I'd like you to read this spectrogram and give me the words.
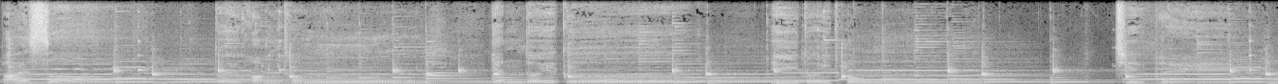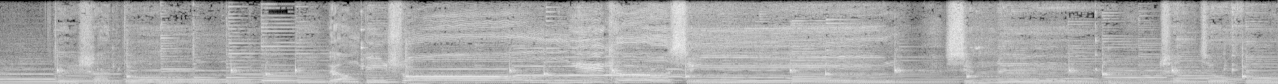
白色。黄铜，烟对歌，一对铜，冀北对山东，两鬓霜，一颗心，心绿陈酒红，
